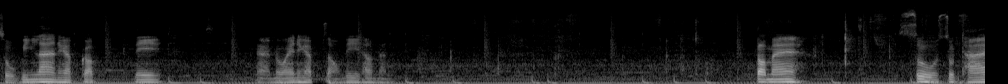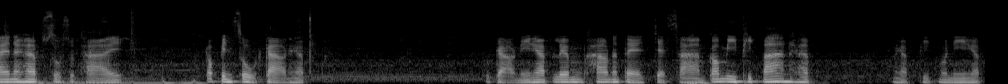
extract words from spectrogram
สูบวิ่งล่านะครับ ก็ได้อ่าน้อยนะครับสองเลขเท่านั้น ต่อมาสูตรสุดท้ายนะครับ สูตรสุดท้าย ก็เป็นสูตรเก่านะครับ สูตรเก่านี้นะครับ เริ่มเข้าตั้งแต่ 73 ก็มีผิดบ้างนะครับ นะครับผิดวันนี้ครับ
